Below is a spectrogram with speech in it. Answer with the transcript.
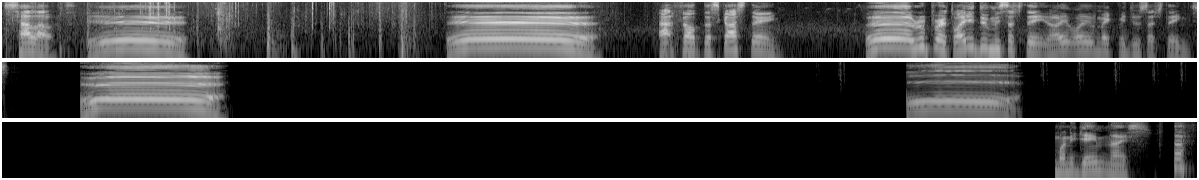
Sellout. Yeah. Ugh. that felt disgusting. Ugh, Rupert, why you do me such things? Why, why you make me do such things? Ugh. Ugh. Money game, nice.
